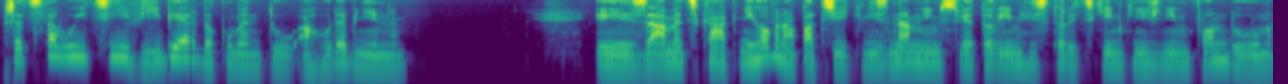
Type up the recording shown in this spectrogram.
představující výběr dokumentů a hudebnin. I zámecká knihovna patří k významným světovým historickým knižním fondům.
